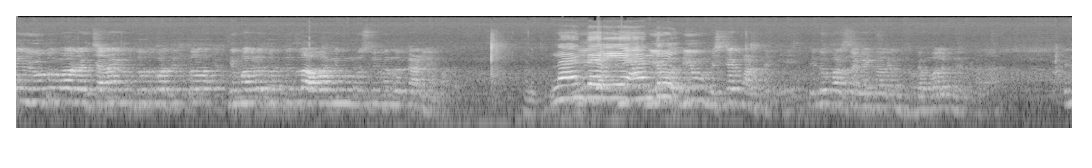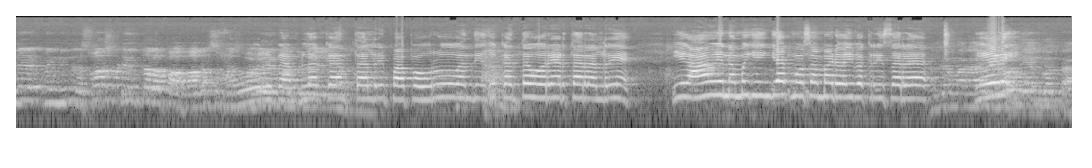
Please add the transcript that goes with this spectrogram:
ನೀವು ಯೂಟ್ಯೂಬ್ ಅವ್ರು ಚೆನ್ನಾಗಿ ದುಡ್ಡು ಬರ್ತಿತ್ತು ನಿಮ್ಮ ಮಗಳು ದುಡ್ಡಿತ್ತು ಅವಾಗ ನಿಮ್ಗೆ ಮುಸ್ಲಿಂ ಹಿಂದೂ ಕಾಣಲಿಲ್ಲ. ನಾ ಅಂದೆ ರೀ ಅಂದ್ರು ನೀವು- ಮಿಸ್ಟೇಕ್ ಮಾಡ್ತೀವಿ ಇದು ಪರ ಸಂಘಟನೆ ನಿಮ್ಗೆ ಬೆಂಬಲಕ್ಕೆ ನಿಲ್ತಾರ ಅಂದ್ರೆ ನಿಮ್ದು ರೆಸ್ಪಾನ್ಸಿಬಿಲಿಟಿ ಇರ್ತಲ್ಲಪ್ಪ ಫಾದರ್ ಸಮಾಜ ಅವರು ಬೆಂಬಲಕ್ಕೆ ಅಂತಲ್ರಿ ಪಾಪ ಅವರು ಒಂದು ಇದಕ್ಕಂತ ಹೋರಾಡ್ತಾರಲ್ರಿ. ಈಗ ಅವ ನಮಗೆ ಹಿಂಗ್ಯಾಕೆ ಮೋಸ ಮಾಡಿ ಒಯ್ಬೇಕ್ರಿ ಸರ್? ಹೇಳಿ. ಗೊತ್ತಾ?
